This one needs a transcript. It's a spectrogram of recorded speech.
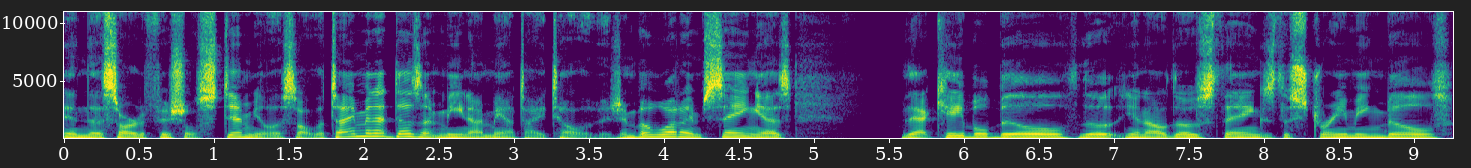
in this artificial stimulus all the time. And it doesn't mean I'm anti television, but what I'm saying is that cable bill, the, you know, those things, the streaming bills,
